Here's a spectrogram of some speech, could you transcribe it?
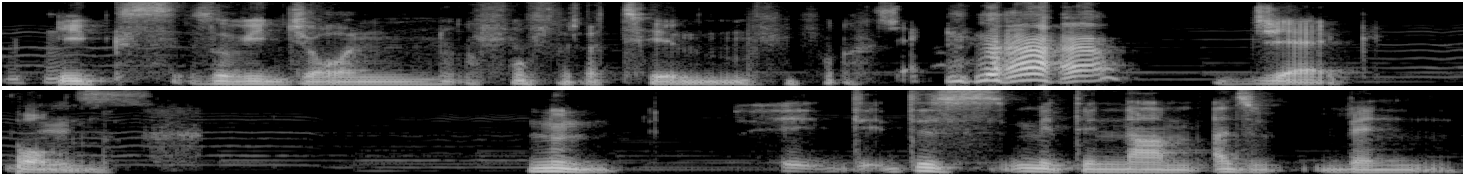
Mhm. X, so wie John oder Tim, Jack. Jack, Tom. Yes. Nun, äh, das mit den Namen, also wenn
